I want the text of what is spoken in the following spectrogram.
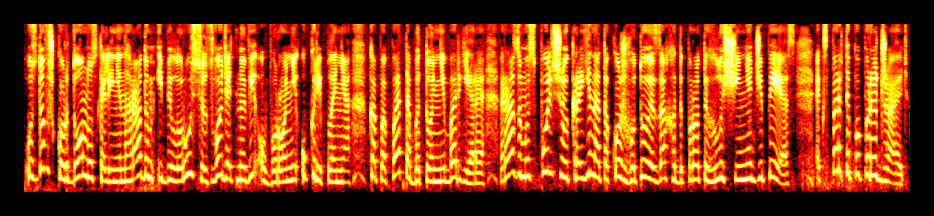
Уздовж кордону з Калінінградом і Білоруссю зводять нові оборонні укріплення, КПП та бетонні бар'єри. Разом із Польщею країна також готує заходи проти глушіння GPS. Експерти попереджають,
